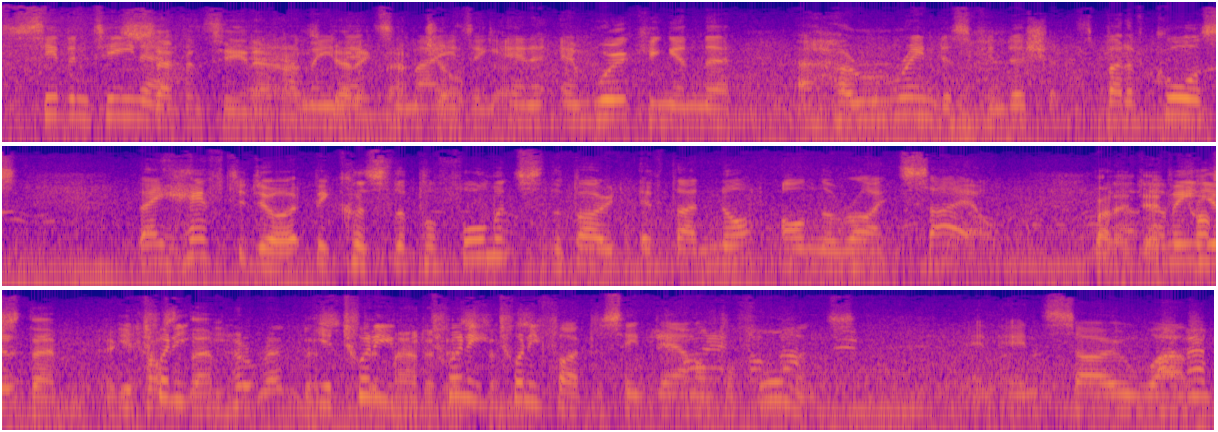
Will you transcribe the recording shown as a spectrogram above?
17 hours. 17 hours. I mean, that's that amazing. And, and, working in the uh, horrendous conditions. But of course, they have to do it because the performance of the boat, if they're not on the right sail, but it, it I mean, cost them. It cost 20, them horrendous. You're 20, 20 25% down on performance, and, and so um,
